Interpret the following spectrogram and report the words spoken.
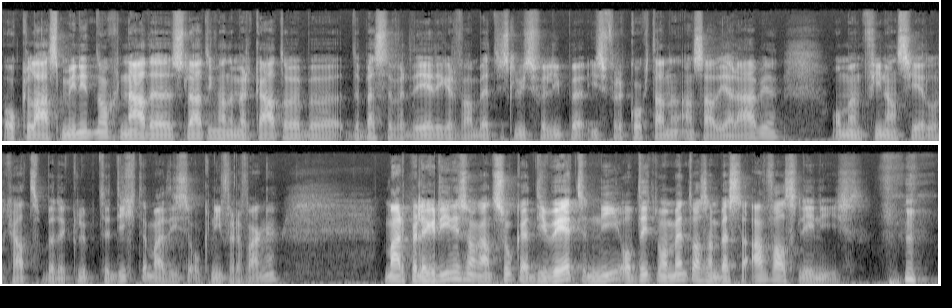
Ook last minute nog, na de sluiting van de Mercato, hebben we de beste verdediger van Betis, Luis Felipe, is verkocht aan, aan Saudi-Arabië om een financieel gat bij de club te dichten, maar die is ook niet vervangen. Maar Pellegrini is nog aan het zoeken. Die weet niet op dit moment wat zijn beste aanvalslinie is.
